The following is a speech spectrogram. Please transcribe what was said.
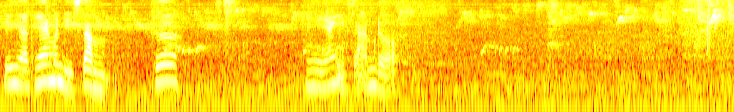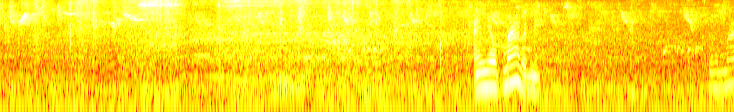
เดี๋ยวอย่าแท่งมันดีซ้ำเธอ มียังอีกสามดอกอันยกมาแบบนี้ยกมา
